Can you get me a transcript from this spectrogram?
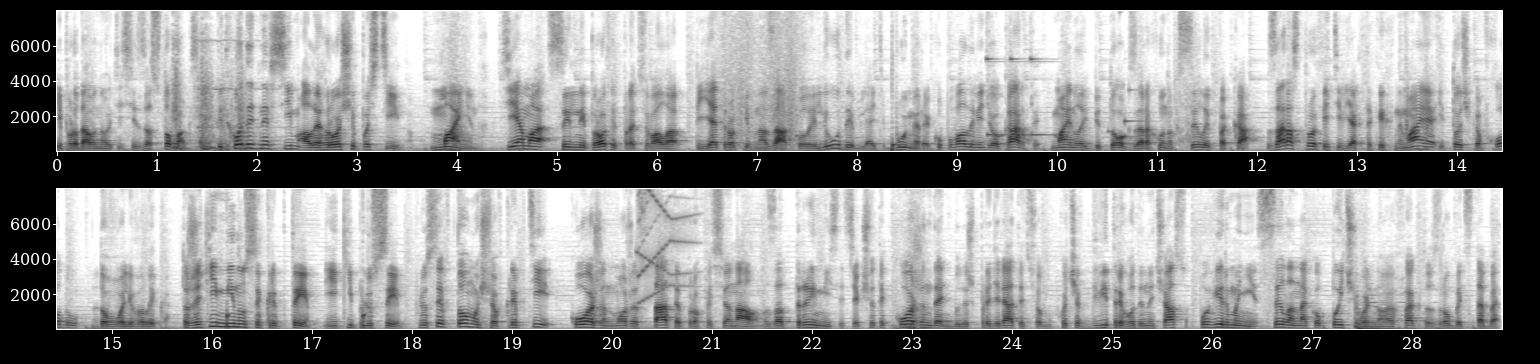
і продав на OTC за 100 баксів. Підходить не всім, але гроші постійно. Майнінг. Тема сильний профіт працювала 5 років назад, коли люди, блядь, бумери, купували відеокарти, майнили біток за рахунок сили ПК. Зараз профітів як таких немає, і точка входу доволі велика. Тож які мінуси крипти і які плюси? Плюси в тому, що в крипті кожен може стати професіоналом за 3 місяці. Якщо ти кожен день будеш приділяти цьому хоча б 2-3 години часу, повір мені, сила накопичувального ефекту зробить з тебе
